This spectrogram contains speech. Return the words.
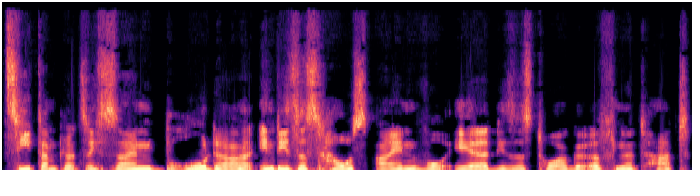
zieht dann plötzlich sein Bruder in dieses Haus ein, wo er dieses Tor geöffnet hat.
